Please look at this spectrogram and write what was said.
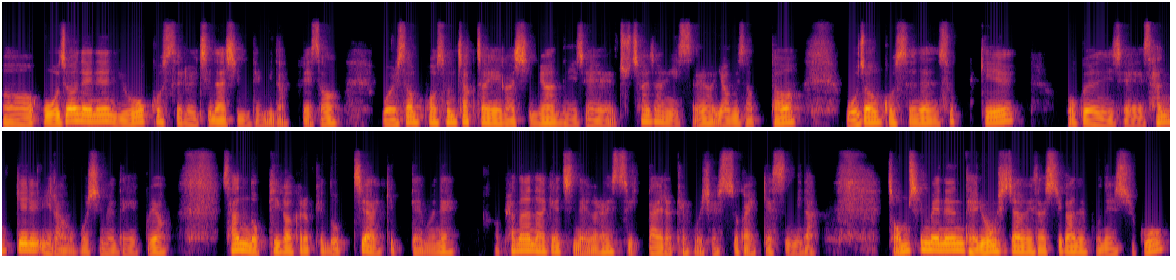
어, 오전에는 요 코스를 지나시면 됩니다. 그래서 월선포 선착장에 가시면 이제 주차장이 있어요. 여기서부터 오전 코스는 숲길 혹은 이제 산길이라고 보시면 되겠고요. 산 높이가 그렇게 높지 않기 때문에 편안하게 진행을 할 수 있다 이렇게 보실 수가 있겠습니다. 점심에는 대룡시장에서 시간을 보내시고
